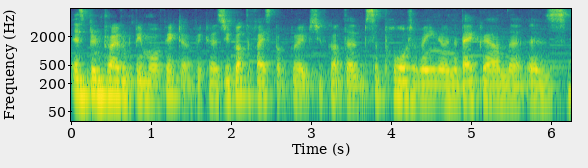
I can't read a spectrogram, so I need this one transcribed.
it's been proven to be more effective because you've got the Facebook groups, you've got the support arena in the background that is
